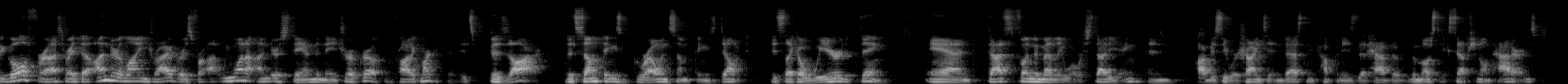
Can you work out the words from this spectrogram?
the goal for us right the underlying driver is for uh, we want to understand the nature of growth and product market fit it's bizarre that some things grow and some things don't it's like a weird thing and that's fundamentally what we're studying and obviously we're trying to invest in companies that have the, the most exceptional patterns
